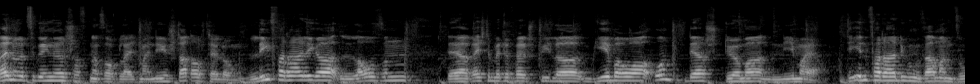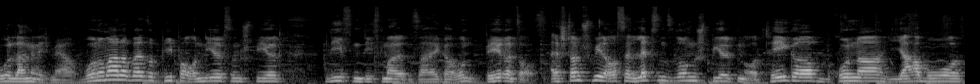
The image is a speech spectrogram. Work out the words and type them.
Drei Neuzugänge schafften das auch gleich mal in die Startaufstellung. Linksverteidiger Lausen, der rechte Mittelfeldspieler Gebauer und der Stürmer Niemeyer. Die Innenverteidigung sah man so lange nicht mehr. Wo normalerweise Pieper und Nielsen spielt, liefen diesmal Seiger und Behrens auf. Als Stammspieler aus der letzten Saison spielten Ortega, Brunner, Jabo,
